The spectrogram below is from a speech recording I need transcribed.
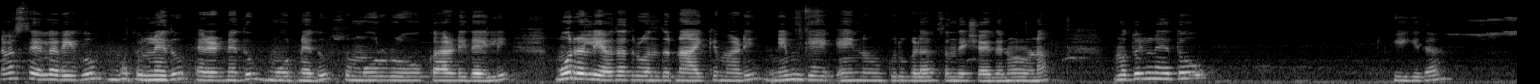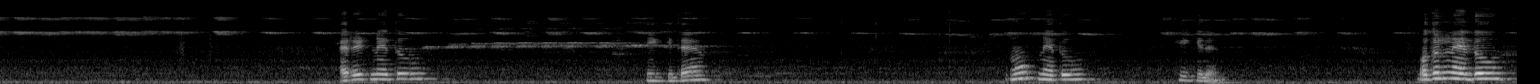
ನಮಸ್ತೆ ಎಲ್ಲರಿಗೂ. ಮೊದಲನೇದು, ಎರಡನೇದು, ಮೂರನೇದು. ಸೊ, ಮೂರು ಕಾರ್ಡ್ ಇದೆ ಇಲ್ಲಿ. ಮೂರರಲ್ಲಿ ಯಾವುದಾದ್ರೂ ಒಂದನ್ನು ಆಯ್ಕೆ ಮಾಡಿ. ನಿಮಗೆ ಏನು ಗುರುಗಳ ಸಂದೇಶ ಇದೆ ನೋಡೋಣ. ಮೊದಲನೇದು ಹೀಗಿದೆ. ಎರಡನೇದು ಹೀಗಿದೆ. ಮೂರನೇದು ಹೀಗಿದೆ. ಮೊದಲನೇದು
